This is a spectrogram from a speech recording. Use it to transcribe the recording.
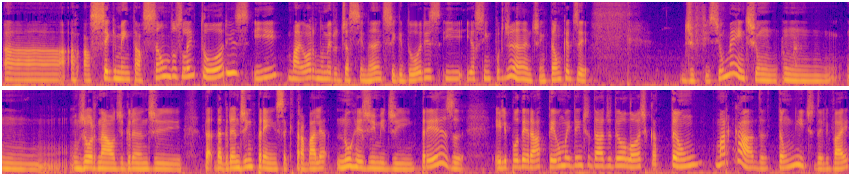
a, a, segmentação dos leitores e maior número de assinantes, seguidores e, e assim por diante. Então, quer dizer, dificilmente um, um, um, um, jornal de grande da, da, grande imprensa que trabalha no regime de empresa ele poderá ter uma identidade ideológica tão marcada tão nítida ele vai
